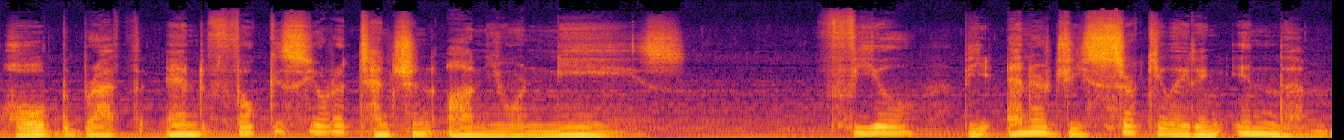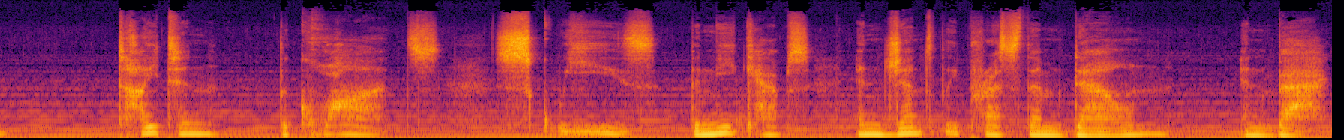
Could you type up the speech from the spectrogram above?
Hold the breath and focus your attention on your knees. Feel the energy circulating in them. Tighten the quads, squeeze the kneecaps, and gently press them down and back.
